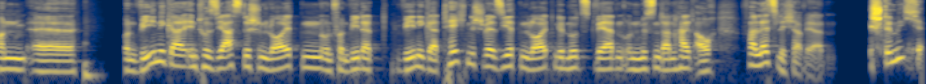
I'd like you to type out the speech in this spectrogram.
von, äh, von weniger enthusiastischen Leuten und von weniger, weniger technisch versierten Leuten genutzt werden und müssen dann halt auch verlässlicher werden. Stimme ich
